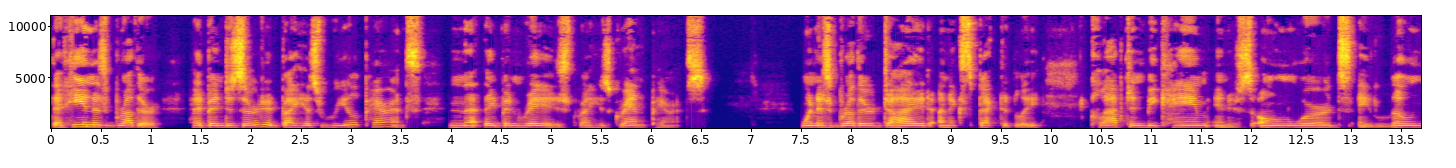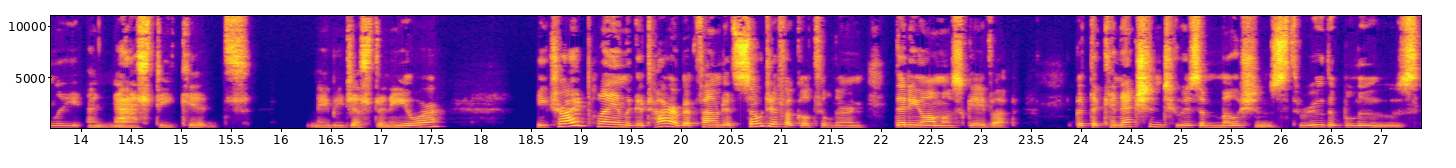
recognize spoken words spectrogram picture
that he and his brother had been deserted by his real parents and that they'd been raised by his grandparents. When his brother died unexpectedly, Clapton became, in his own words, a lonely and nasty kid. Maybe just an Eeyore? He tried playing the guitar but found it so difficult to learn that he almost gave up. But the connection to his emotions through the blues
